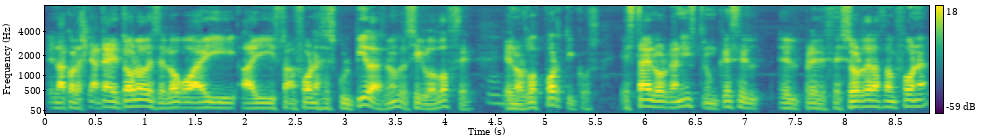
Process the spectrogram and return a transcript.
en la Colegiata de Toro, desde luego hay, hay zanfonas esculpidas ¿no? del siglo XII, en los dos pórticos. Está el organistrum, que es el, el, predecesor de la zanfona,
